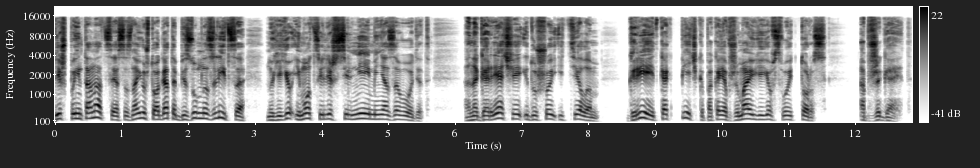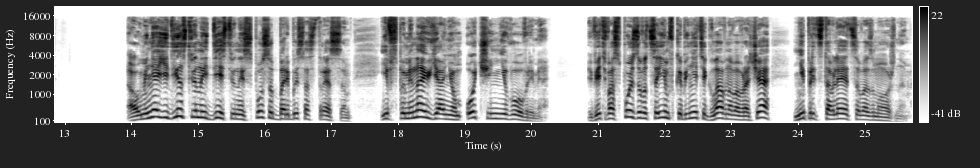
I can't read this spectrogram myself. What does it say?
Лишь по интонации осознаю, что Агата безумно злится, но ее эмоции лишь сильнее меня заводят. Она горячая и душой, и телом, греет, как печка, пока я вжимаю ее в свой торс, обжигает. А у меня единственный действенный способ борьбы со стрессом, и вспоминаю я о нем очень не вовремя. Ведь воспользоваться им в кабинете главного врача не представляется возможным.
